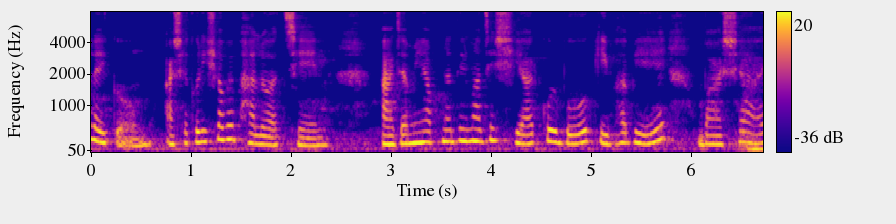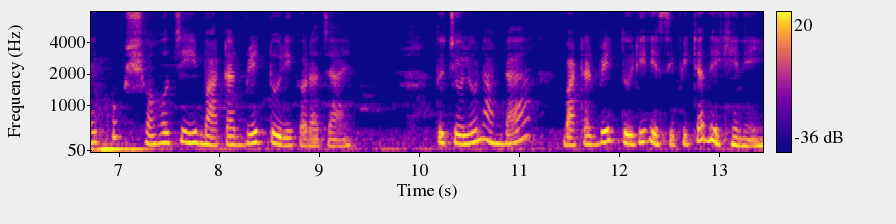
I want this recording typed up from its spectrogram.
আলাইকুম। আশা করি সবাই ভালো আছেন। আজ আমি আপনাদের মাঝে শেয়ার করব কীভাবে বাসায় খুব সহজেই বাটার ব্রেড তৈরি করা যায়। তো চলুন আমরা বাটার ব্রেড তৈরির রেসিপিটা দেখে নিই।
